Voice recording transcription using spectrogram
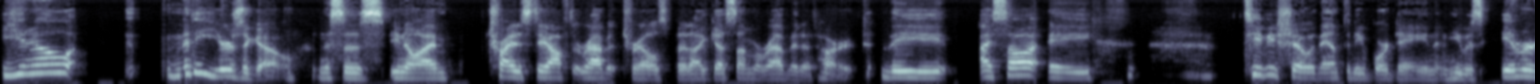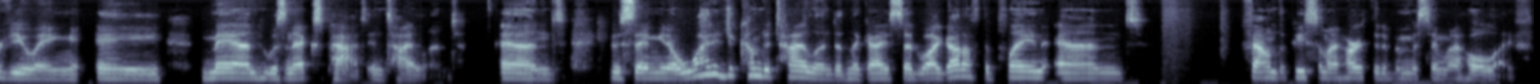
You know, many years ago, this is, you know, I'm try to stay off the rabbit trails, but I guess I'm a rabbit at heart. The I saw a TV show with Anthony Bourdain, and he was interviewing a man who was an expat in Thailand. And he was saying, you know, why did you come to Thailand? And the guy said, well, I got off the plane and found the piece of my heart that had been missing my whole life.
